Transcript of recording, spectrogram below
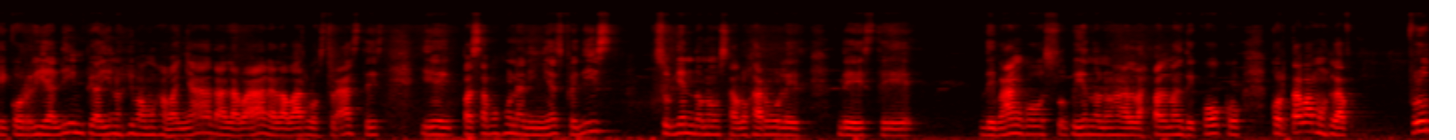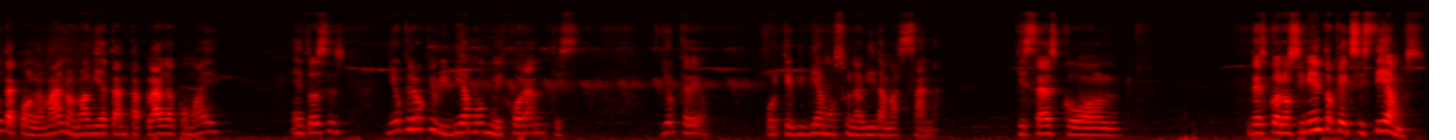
que corría limpio, ahí nos íbamos a bañar, a lavar, a lavar los trastes y eh, pasamos una niñez feliz subiéndonos a los árboles de este de mangos, subiéndonos a las palmas de coco, cortábamos la fruta con la mano, no había tanta plaga como hay. Entonces, yo creo que vivíamos mejor antes. Yo creo, porque vivíamos una vida más sana. Quizás con desconocimiento que existíamos,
